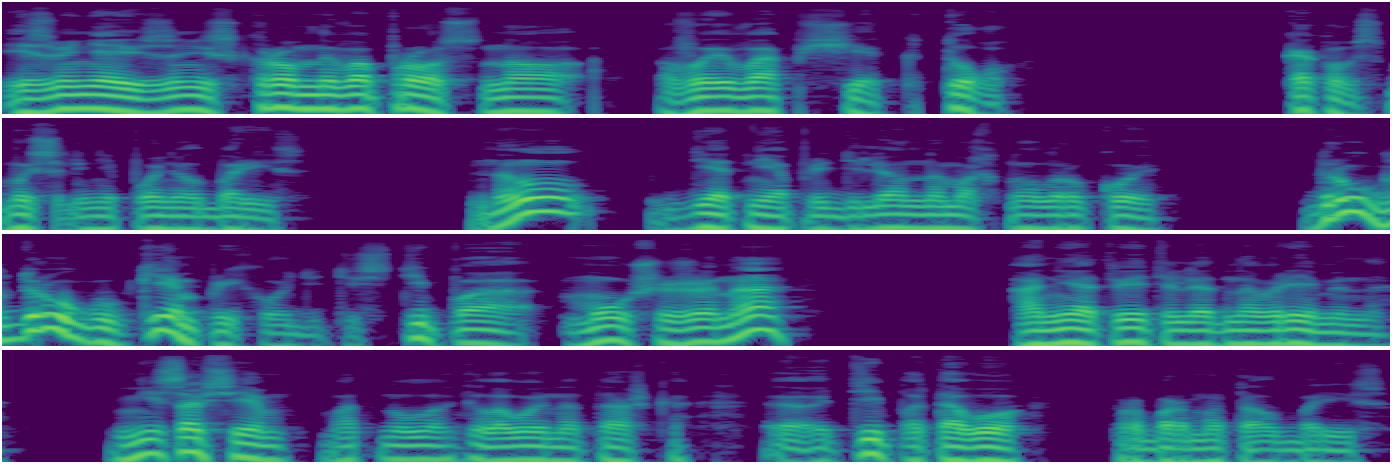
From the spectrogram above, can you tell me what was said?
Извиняюсь за нескромный вопрос, но вы вообще кто? В каком смысле, не понял Борис. Ну, Дед неопределенно махнул рукой. «Друг к другу кем приходитесь? Типа муж и жена?» Они ответили одновременно. «Не совсем», — мотнула головой Наташка. «Э, «Типа того», — пробормотал Борис.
